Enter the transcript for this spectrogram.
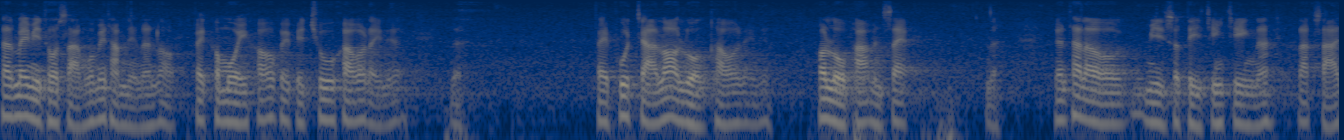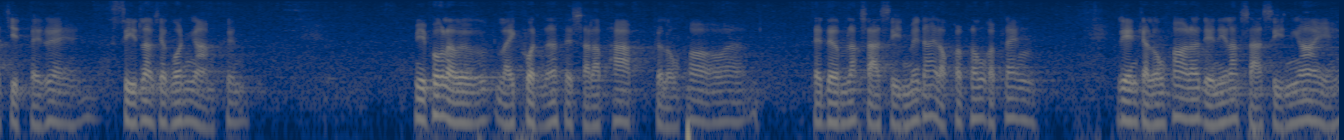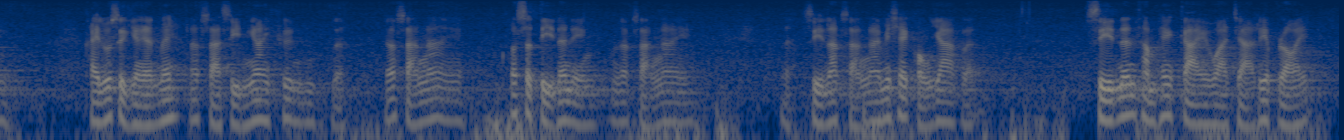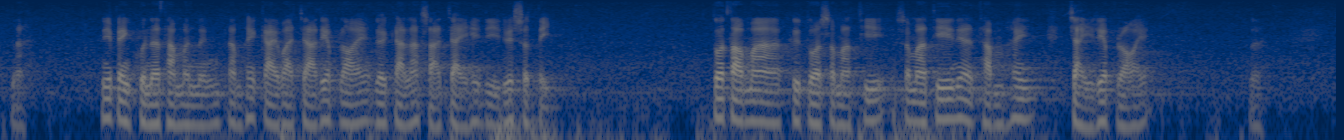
ถ้าไม่มีโทสะก็ไม่ทำอย่างนั้นหรอกไปขโมยเขาไปเป็นชู้เขาอะไรเนี่ยนะไปพูดจาล่อลวงเขาอะไรเนี่ยเพราะโลภะมันแทรกนะงั้นถ้าเรามีสติจริง ๆนะรักษาจิตไปเรื่อยศีลเราจะงดงามขึ้น มีพวกเราหลายคนนะไปสารภาพกับหลวงพ่อว่า แต่เดิมรักษาศีลไม่ได้หรอกกระพร่องกระแพร่ง เรียนกับหลวงพ่อแล้วเดี๋ยวนี้รักษาศีลง่าย ใครรู้สึกอย่างนั้นไหมรักษาศีลง่ายขึ้นนะรักษาง่ายเพราะสตินั่นเองรักษาง่ายศีลรักษาง่ายไม่ใช่ของยากแล้วศีลนั้นทำให้กายวาจาเรียบร้อยนะนี่เป็นคุณธรรมอันหนึ่งทำให้กายวาจาเรียบร้อย โดยการรักษาใจให้ดีด้วยสติ ตัวต่อมาคือตัวสมาธิ สมาธิเนี่ยทำให้ใจเรียบร้อย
